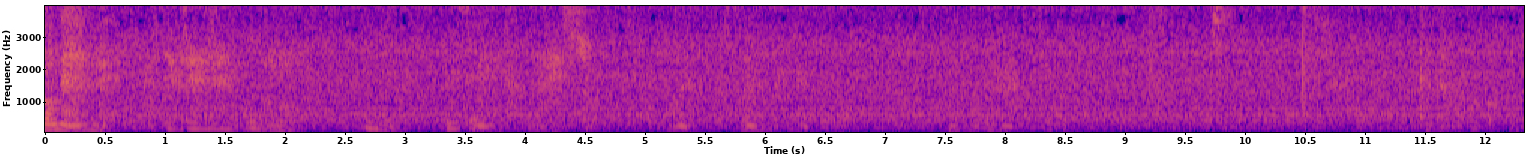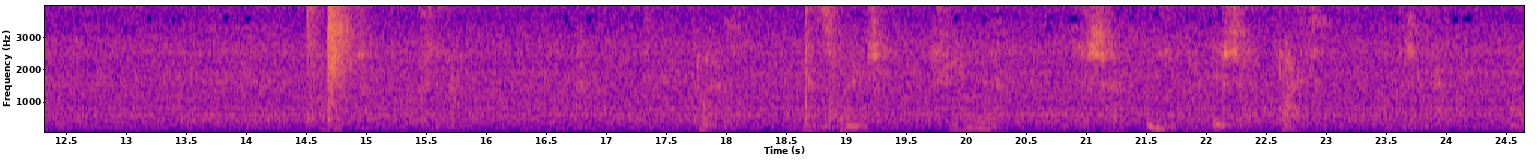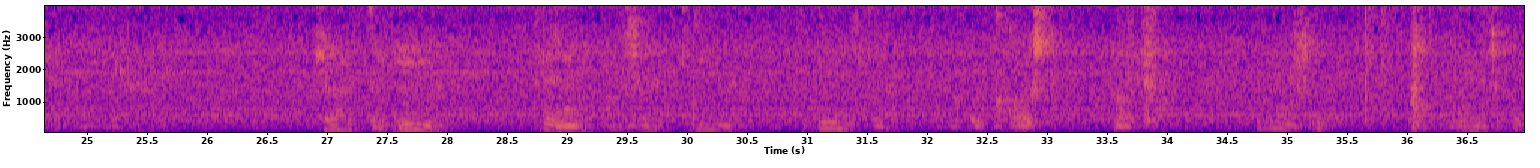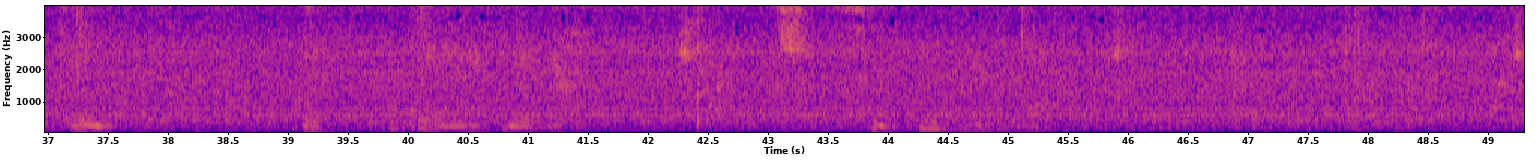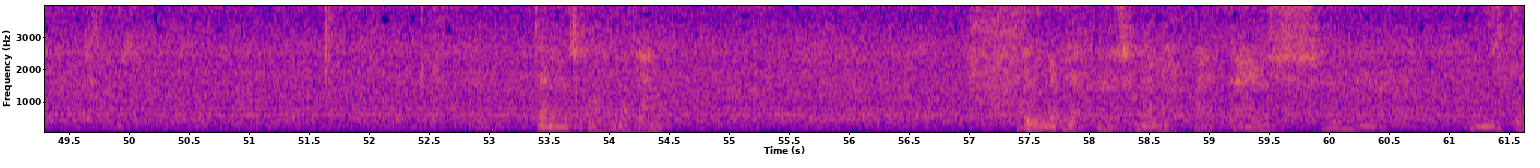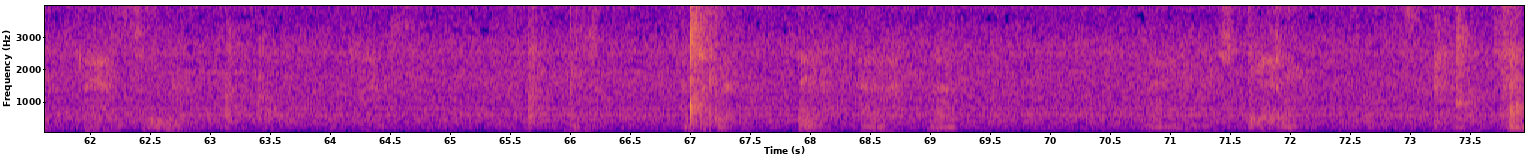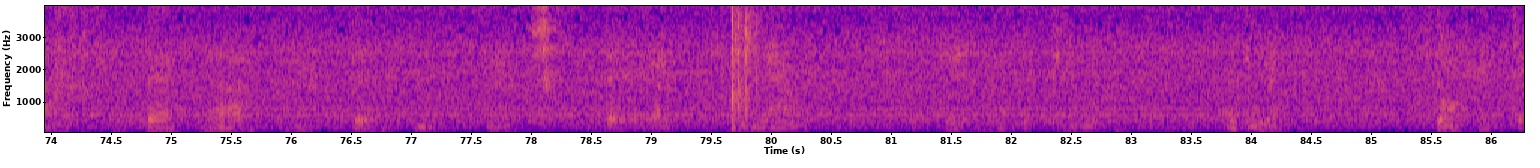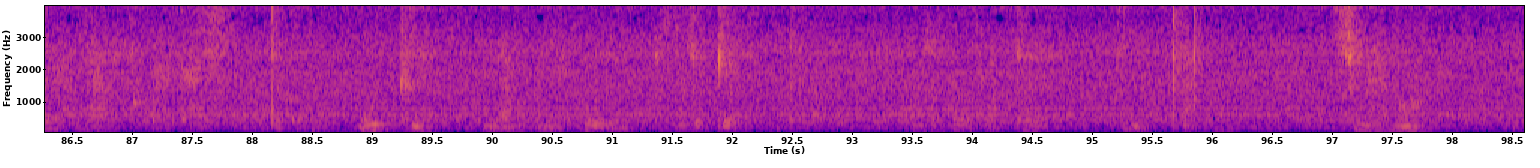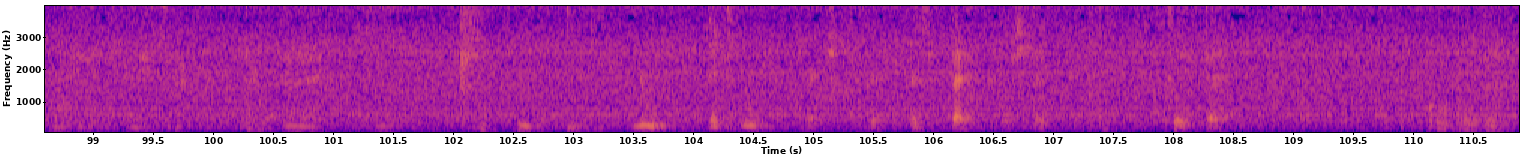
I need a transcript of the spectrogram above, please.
Come on. قدامه خذ المجنة عشان آه، ما آه، نحتاج utile andiamo con me qui dice che non so cosa fare insomma mo mo devo mettere you that you is that is that to that go to that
